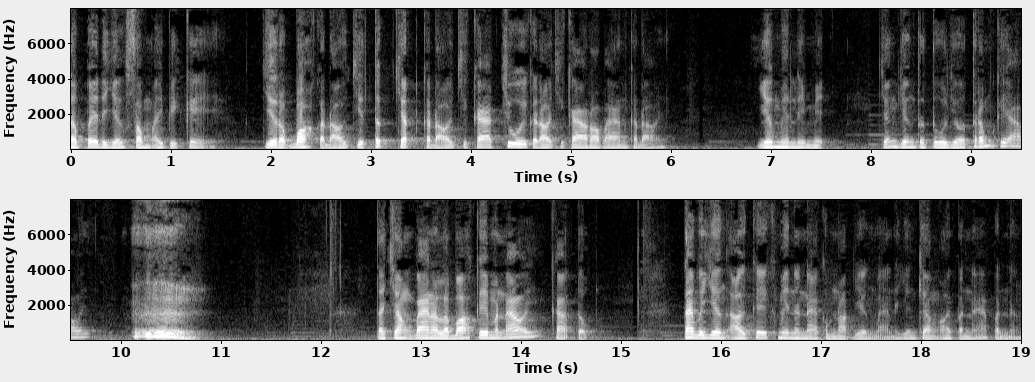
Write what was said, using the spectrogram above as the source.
នៅពេលដែលយើងសុំអីពីគេ ជារបស់ក៏ដោយជាទឹកចិត្តក៏ដោយជាការជួយក៏ដោយជាការរាប់អានក៏ដោយយើងមាន limit អញ្ចឹងយើងទទួលយកត្រឹមគេឲ្យតែចង់បានរបស់គេមិនឲ្យកើតទុកតែបើយើងឲ្យគេគ្មាននរណាកំណត់យើងបានយើងចង់ឲ្យប៉ុណ្ណាប៉ុណ្ណឹង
